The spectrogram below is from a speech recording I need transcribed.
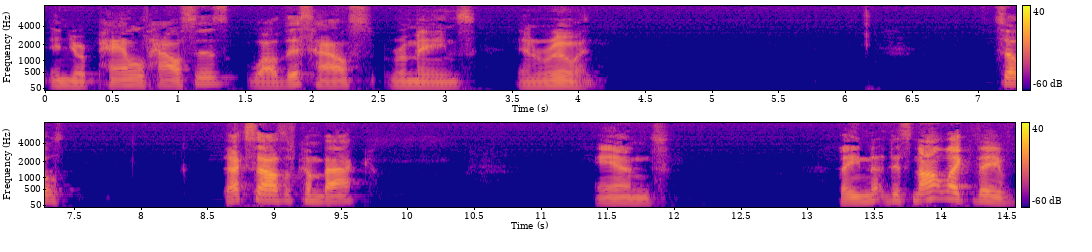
in your paneled houses while this house remains in ruin? So, the exiles have come back, and they, it's not like they've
